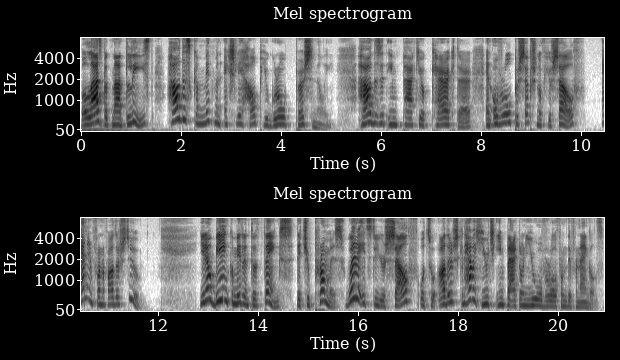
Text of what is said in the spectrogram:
Well, last but not least, how does commitment actually help you grow personally? How does it impact your character and overall perception of yourself and in front of others too? You know, being committed to things that you promise, whether it's to yourself or to others, can have a huge impact on you overall from different angles.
